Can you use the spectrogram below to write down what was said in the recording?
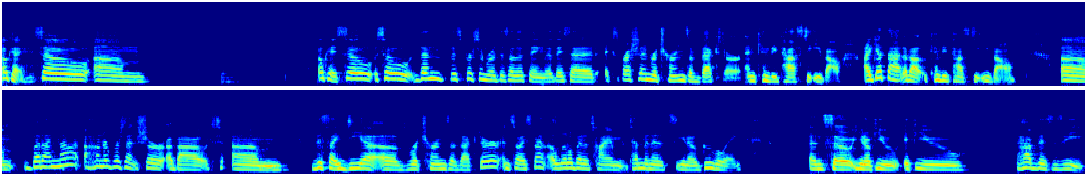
Okay, so um okay, so so then this person wrote this other thing that they said expression returns a vector and can be passed to eval. I get that about can be passed to eval. Um, but I'm not 100% sure about um this idea of returns a vector. And so I spent a little bit of time, 10 minutes, you know, Googling. And so, you know, if you if you have this Z,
